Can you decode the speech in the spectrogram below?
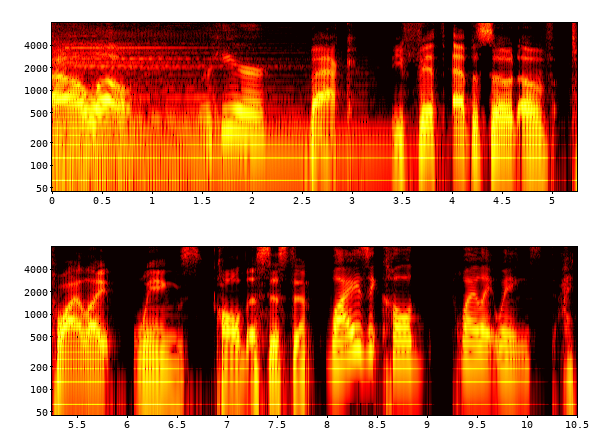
Hello, We're here. back. The fifth episode of Twilight Wings called Assistant. Why is it called Twilight Wings? I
